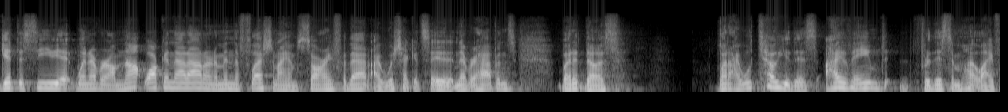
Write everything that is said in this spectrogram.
get to see it whenever I'm not walking that out and I'm in the flesh, and I am sorry for that. I wish I could say that it never happens, but it does. But I will tell you this I have aimed for this in my life,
